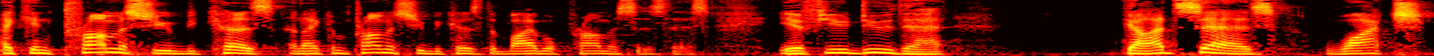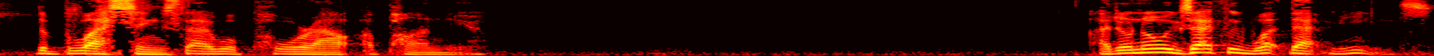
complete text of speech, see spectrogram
I can promise you because, and I can promise you because the Bible promises this. If you do that, God says, Watch the blessings that I will pour out upon you. I don't know exactly what that means,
